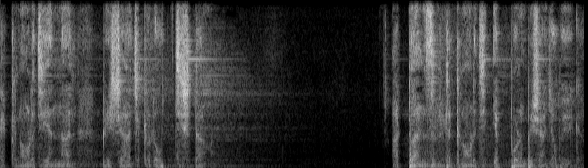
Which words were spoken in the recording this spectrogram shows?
ടെക്നോളജി എന്നാൽ പിശാചുക്കളുടെ ഉച്ചിഷ്ടാണ്. അഡ്വാൻസ്ഡ് ടെക്നോളജി എപ്പോഴും പിശാജ ഉപയോഗിക്കുക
